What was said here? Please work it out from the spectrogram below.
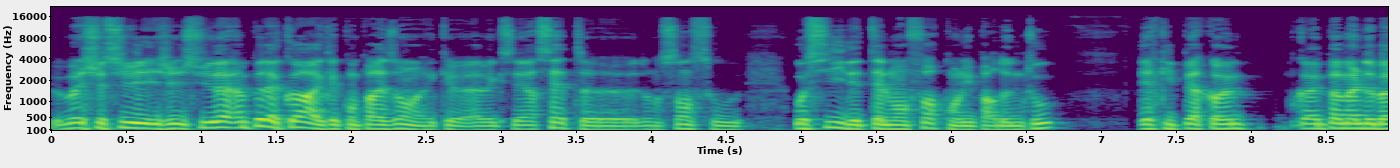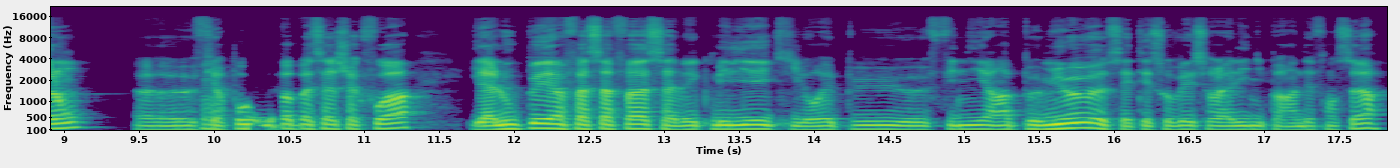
Moi, je suis, je suis un peu d'accord avec la comparaison avec, euh, avec CR7, euh, dans le sens où aussi il est tellement fort qu'on lui pardonne tout. C'est-à-dire qu'il perd quand même, quand même pas mal de ballons. Euh, Firpo n'est pas passé à chaque fois. Il a loupé un face-à-face avec Mélier qu'il aurait pu finir un peu mieux. Ça a été sauvé sur la ligne par un défenseur.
